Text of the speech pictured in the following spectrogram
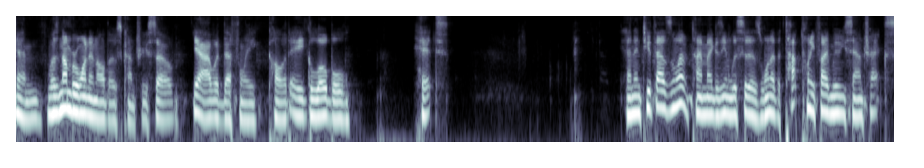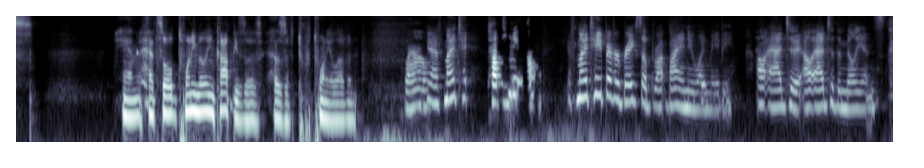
And was number one in all those countries. So yeah, I would definitely call it a global hit. And in 2011, Time Magazine listed it as one of the top 25 movie soundtracks, and had sold 20 million copies as, as of 2011. Wow. Yeah, if my ta- Top 20. if my tape ever breaks, I'll br- buy a new one. Maybe I'll add to it. I'll add to the millions.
